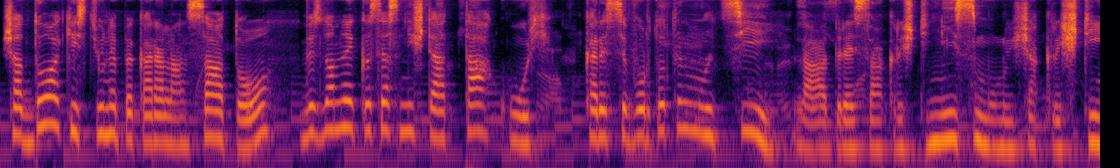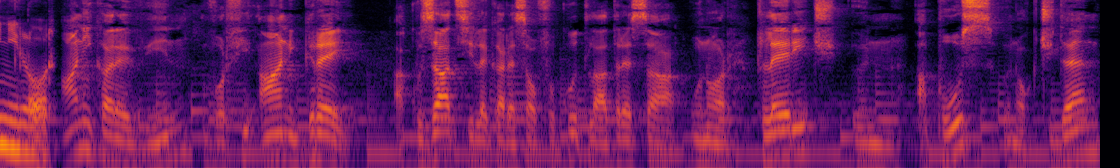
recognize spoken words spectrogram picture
Și a doua chestiune pe care a lansat-o, vezi, Doamne, că astea sunt niște atacuri care se vor tot înmulți la adresa creștinismului și a creștinilor. Anii care vin vor fi ani grei. Acuzațiile care s-au făcut la adresa unor clerici în apus, în Occident,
